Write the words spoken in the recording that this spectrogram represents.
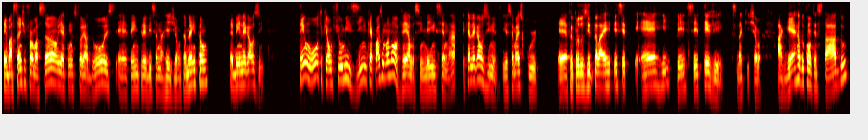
tem bastante informação e é com historiadores, é, tem entrevista na região também, então é bem legalzinho. Tem um outro que é um filmezinho, que é quase uma novela, assim, meio encenada, que é legalzinha, e esse é mais curto. É, foi produzido pela RPC, RPC TV, essa daqui, chama A Guerra do Contestado,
